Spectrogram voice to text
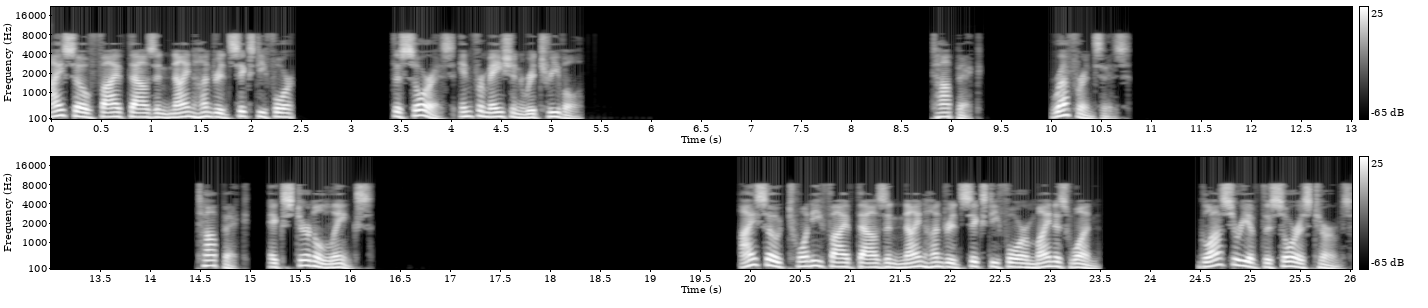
ISO 5964 Thesaurus information retrieval Topic. References Topic. External links ISO 25964-1 Glossary of thesaurus terms.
